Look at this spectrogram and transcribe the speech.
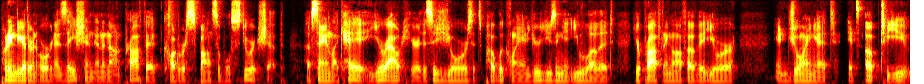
putting together an organization and a nonprofit called responsible stewardship of saying like, hey, you're out here, this is yours, it's public land, you're using it, you love it, you're profiting off of it, you're enjoying it. It's up to you.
